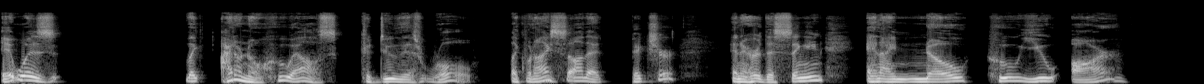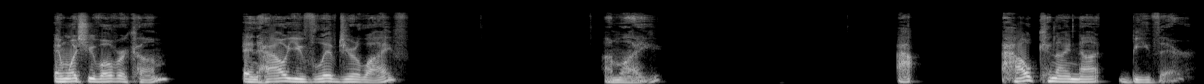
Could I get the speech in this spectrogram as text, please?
it was like, I don't know who else could do this role. Like when I saw that picture and I heard the singing and I know who you are and what you've overcome and how you've lived your life, I'm like, how, can I not be there?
